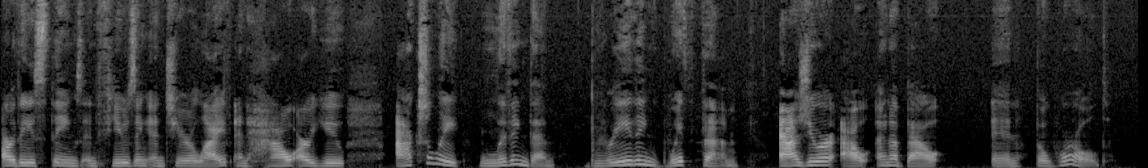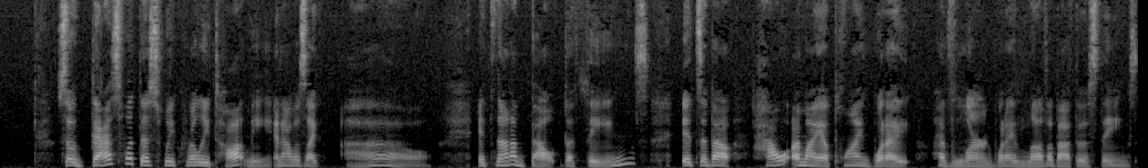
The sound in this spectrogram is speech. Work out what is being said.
are these things infusing into your life and how are you actually living them, breathing with them as you are out and about in the world. So that's what this week really taught me. And I was like, oh, it's not about the things, it's about how am I applying what I have learned, what I love about those things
